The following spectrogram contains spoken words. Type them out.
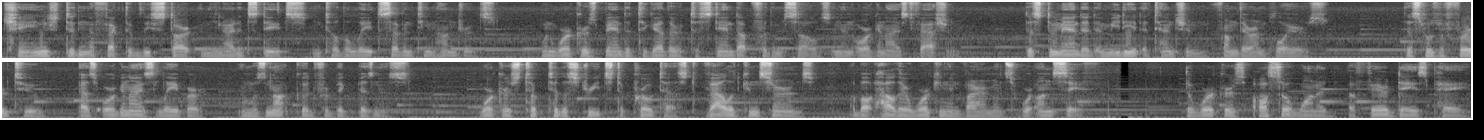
Change didn't effectively start in the United States until the late 1700s, when workers banded together to stand up for themselves in an organized fashion. This demanded immediate attention from their employers. This was referred to as organized labor and was not good for big business. Workers took to the streets to protest valid concerns about how their working environments were unsafe. The workers also wanted a fair day's pay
